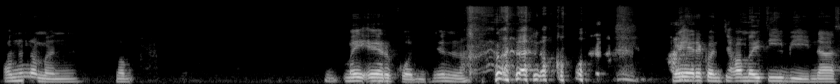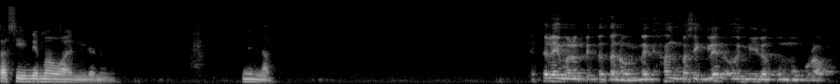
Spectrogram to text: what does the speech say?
ano naman, ma- may aircon. Yun lang. Alala ko. may aircon, tsaka may TV na sa Cinema One, ganun. Yun lang. Ito lang yung malupit na tanong. Naghang ba si Glenn o hindi lang kumukurap?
